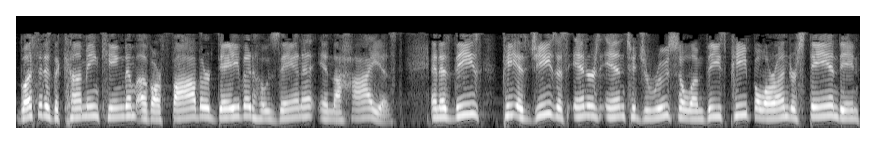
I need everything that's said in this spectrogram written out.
blessed is the coming kingdom of our father David. Hosanna in the highest. And as these, as Jesus enters into Jerusalem, these people are understanding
